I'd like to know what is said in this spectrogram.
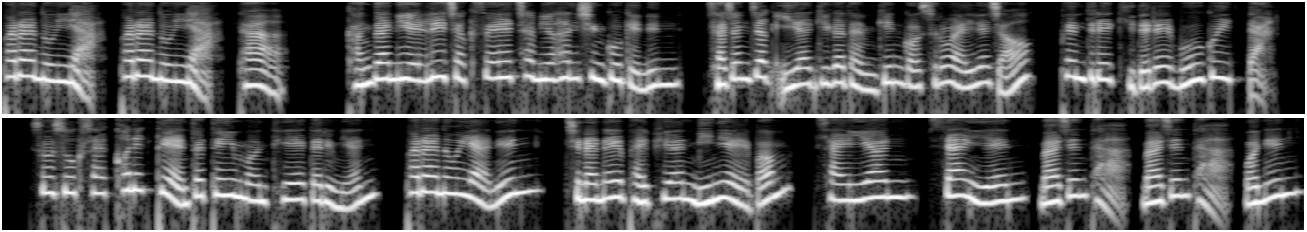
파라노이아, 파라노이아, 다. 강다니엘리 작사에 참여한 신곡에는 자전적 이야기가 담긴 것으로 알려져 팬들의 기대를 모으고 있다. 소속사 커넥트 엔터테인먼트에 따르면 파라노이아는 지난해 발표한 미니 앨범 사이언, 사이엔, 마젠타, 마젠타 원은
